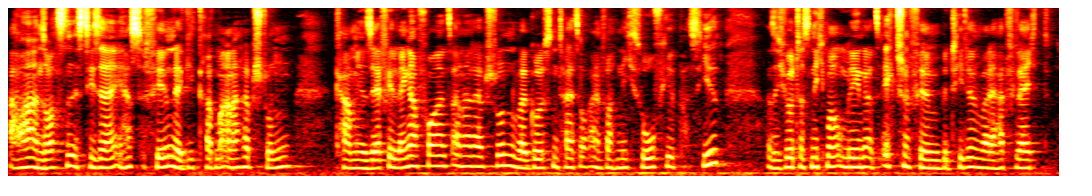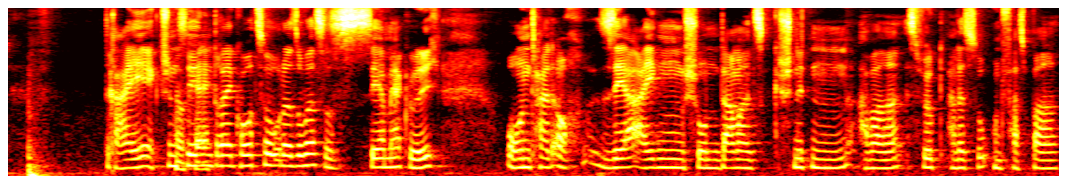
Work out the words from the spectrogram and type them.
Aber ansonsten ist dieser erste Film, der geht gerade mal anderthalb Stunden, kam mir sehr viel länger vor als anderthalb Stunden, weil größtenteils auch einfach nicht so viel passiert. Also ich würde das nicht mal unbedingt als Actionfilm betiteln, weil er hat vielleicht drei Action-Szenen, Okay. drei kurze oder sowas. Das ist sehr merkwürdig. Und halt auch sehr eigen schon damals geschnitten, aber es wirkt alles so unfassbar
